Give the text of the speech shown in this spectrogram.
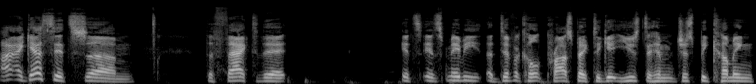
I guess it's um, the fact that it's it's maybe a difficult prospect to get used to him just becoming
